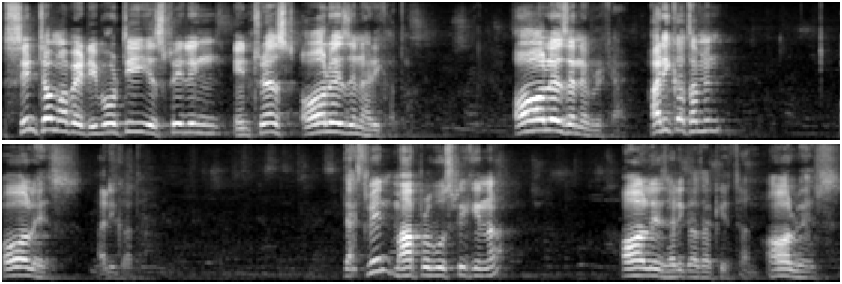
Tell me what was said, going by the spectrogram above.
Symptom of a devotee is feeling interest always in Harikatha. Always and every time. Harikatha means always Harikatha. That's mean Mahaprabhu speaking, no? Always Harikatha Kirtan, always.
